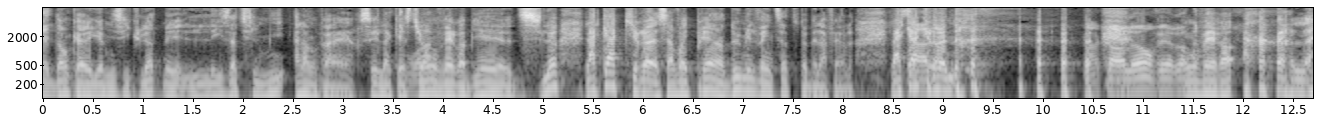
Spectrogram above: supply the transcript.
Eh, donc, euh, il a mis ses culottes, mais les a-t-il mis à l'envers? C'est la question. On verra bien euh, d'ici là. La CAQ, ça va être prêt en 2027, cette belle affaire-là. La CAQ... Encore là, on verra. On verra. la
